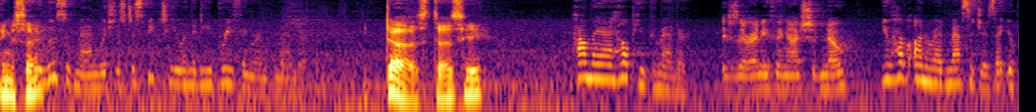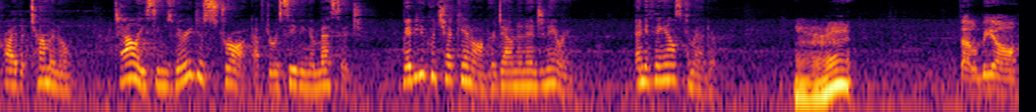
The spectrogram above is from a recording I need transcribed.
Anything to The Illusive Man wishes to speak to you in the debriefing room, Commander. He does, does he? How may I help you, Commander? Is there anything I should know? You have unread messages at your private terminal. Tali seems very distraught after receiving a message. Maybe you could check in on her down in engineering. Anything else, Commander? Alright. That'll be all.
